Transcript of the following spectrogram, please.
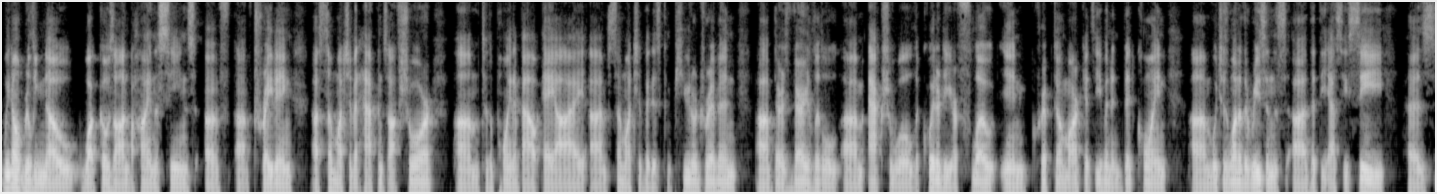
we don't really know what goes on behind the scenes of uh, trading. Uh, so much of it happens offshore. Um, to the point about AI. Um, so much of it is computer driven. Uh, there's very little um, actual liquidity or float in crypto markets, even in Bitcoin, um, which is one of the reasons uh, that the SEC has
